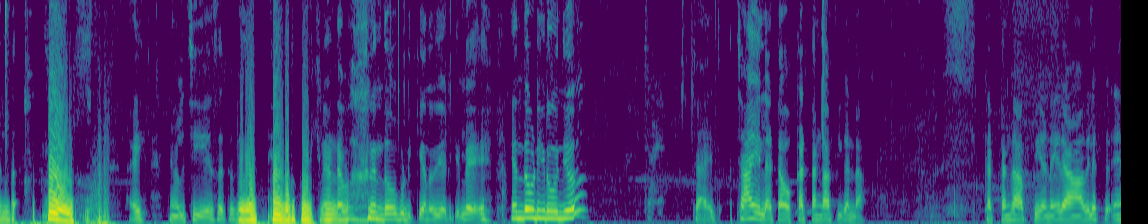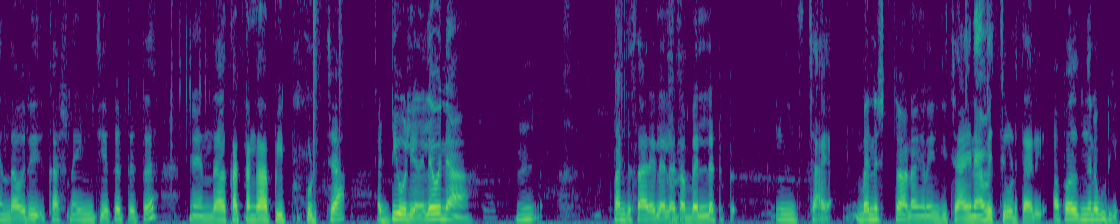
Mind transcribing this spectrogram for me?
എന്താ? ഐ ഞങ്ങൾ ചേഴ്സ് ഒക്കെ കുടിക്കണുണ്ട. എന്തോ കുടിക്കാന്ന് വിചാരിക്കില്ലേ? എന്തോ കുടിക്കണ കുഞ്ഞു? ചായ. ചായ ഇല്ല കേട്ടോ കട്ടൻ കാപ്പി കണ്ട. കട്ടൻ കാപ്പിയാണ്. രാവിലെ എന്താ ഒരു കഷ്ണം ഇഞ്ചിയൊക്കെ ഇട്ടിട്ട് എന്താ കട്ടൻ കാപ്പി കുടിച്ച അടിപൊളിയാണ് അല്ലേ ഒന്നാ പഞ്ചസാരയിലല്ല കേട്ടോ ബെല്ലിട്ടിട്ട് ഇഞ്ചി ചായ. ബെന്നെ ഇഷ്ടമാണ് അങ്ങനെ ഇഞ്ചി ചായ ഞാൻ വെച്ച് കൊടുത്താൽ അപ്പോൾ അതിങ്ങനെ കുടിക്കും.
